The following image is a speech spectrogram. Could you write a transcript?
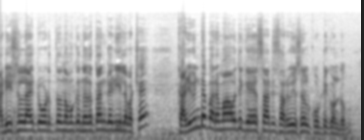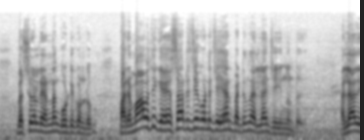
അഡീഷണലായിട്ട് കൊടുത്ത് നമുക്ക് നികത്താൻ കഴിയില്ല. പക്ഷേ കഴിവിന്റെ പരമാവധി കെ എസ് ആർ ടി സർവീസുകൾ കൂട്ടിക്കൊണ്ടും ബസ്സുകളുടെ എണ്ണം കൂട്ടിക്കൊണ്ടും പരമാവധി കെ എസ് ആർ ടി സിയെ കൊണ്ട് ചെയ്യാൻ പറ്റുന്നതെല്ലാം ചെയ്യുന്നുണ്ട്. അല്ലാതെ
